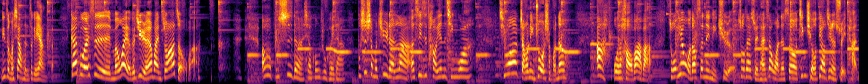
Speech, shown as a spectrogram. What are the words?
你怎么吓成这个样子？该不会是门外有个巨人要把你抓走吧？哦，不是的，小公主回答，不是什么巨人啦，而是一只讨厌的青蛙。青蛙找你做什么呢？啊，我的好爸爸，昨天我到森林里去了，坐在水潭上玩的时候，金球掉进了水潭，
